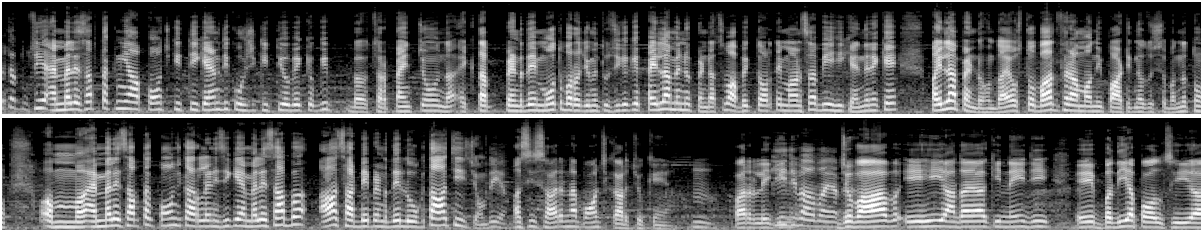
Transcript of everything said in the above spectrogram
ਅੱਛਾ ਤੁਸੀਂ ਐਮਐਲਏ ਸਾਹਿਬ ਤੱਕ ਨਹੀਂ ਆਪ ਪਹੁੰਚ ਕੀਤੀ ਕਹਿਣ ਦੀ ਕੋਸ਼ਿਸ਼ ਕੀਤੀ ਹੋਵੇ ਕਿਉਂਕਿ ਬ- ਸਰਪੰਚੋਂ ਨਾ- ਇੱਕ ਤਾਂ ਪਿੰਡ ਦੇ ਮੋਤਬਰੋ ਜਿਵੇਂ ਤੁਸੀਂ ਕਿਹਾ ਕਿ ਪਹਿਲਾਂ ਮੈਨੂੰ ਪਿੰਡ ਆ ਸੁਭਾਵਿਕ ਤੌਰ ਤੇ ਮਾਨ ਸਾਹਿਬ ਵੀ ਇਹੀ ਕਹਿੰਦੇ ਨੇ ਕਿ ਪਹਿਲਾਂ ਪਿੰਡ ਹੁੰਦਾ ਹੈ ਉਸ ਤੋਂ ਬਾਅਦ ਫਿਰ ਆਮ ਆਦਮੀ ਪਾਰਟੀ ਨਾਲ ਤੁਸੀਂ ਸੰਬੰਧਤ ਹੋ। ਐਮਐਲਏ ਸਾਹਿਬ ਤੱਕ ਪਹੁੰਚ ਕਰ ਲੈਣੀ ਸੀ ਕਿ ਐਮਐਲਏ ਸਾਹਿਬ ਆ ਸਾਡੇ ਪਿੰਡ ਦੇ ਲੋਕ ਤਾਂ ਆ ਚੀਜ਼ ਚਾਹੁੰਦੇ ਆ। ਅਸੀਂ ਸਾਰੇ ਨਾਲ ਪਹੁੰਚ ਕਰ ਚੁੱਕੇ ਹਾਂ। ਪਰ ਲੇਕਿਨ ਜਵਾਬ ਆਇਆ ਫਿਰ? ਜਵਾਬ ਇਹੀ ਆਂਦਾ ਆ ਕਿ ਨਹੀਂ ਜੀ ਇਹ ਵਧੀਆ ਪਾਲਿਸੀ ਆ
